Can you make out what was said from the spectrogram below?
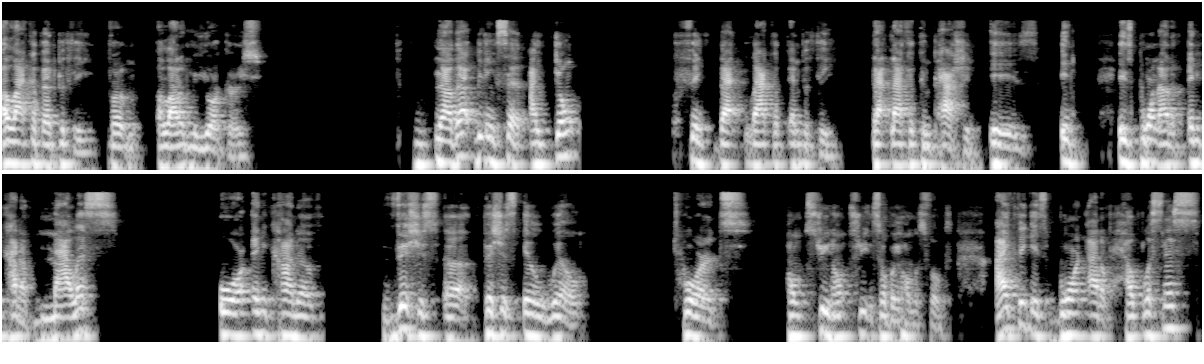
a lack of empathy from a lot of New Yorkers. Now, that being said, I don't think that lack of empathy, that lack of compassion is in, is born out of any kind of malice or any kind of vicious, uh, vicious ill will towards home, street, home, street and subway homeless folks. I think it's born out of helplessness,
